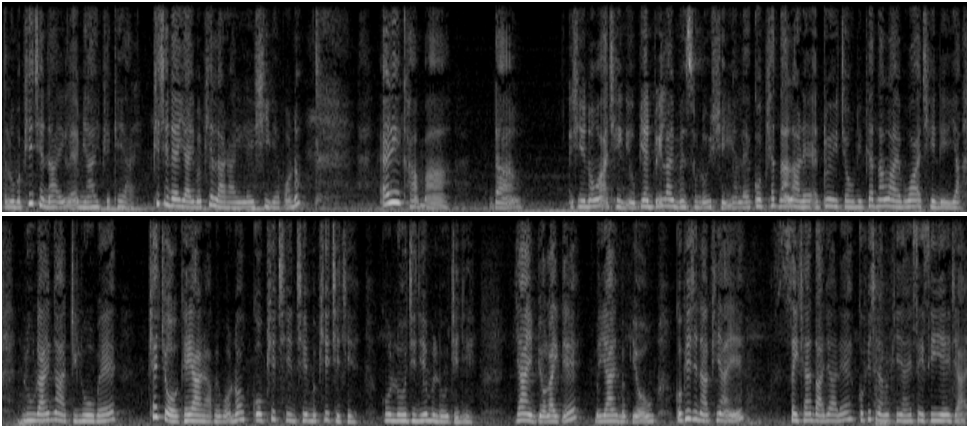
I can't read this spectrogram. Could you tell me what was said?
တယ်လို့မဖြစ်ချင်တာတွေလည်းအများကြီးဖြစ်ခဲ့ရတယ်ဖြစ်ချင်တဲ့အရာတွေမဖြစ်လာတာတွေလည်းရှိတယ်ပေါ့နော်အဲ့ဒီအခါမှာဒါ အရင်တော့အချိန်တွေကိုပြန်တွေးလိုက်မယ်ဆိုလို့ရှိရင်လည်းကိုဖြတ်တန်းလာတဲ့အတွေ့အကြုံတွေဖြတ်တန်းလာတဲ့ဘဝအခြေအနေအရလူတိုင်းကဒီလိုပဲဖြတ်ကျော်ခဲ့ရတာပဲပေါ့နော်ကိုဖြစ်ချင်းချင်းမဖြစ်ချင်းချင်းကိုလိုချင်ချင်းမလိုချင်ချင်းရရင်ပြောလိုက်တယ်မရရင်မပြောဘူးကိုဖြစ်ချင်တာဖြစ်ရရင်စိတ်ချမ်းသာကြတယ်ကိုဖြစ်ချင်တာမဖြစ်ရရင်စိတ်ဆင်းရဲကြတယ်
